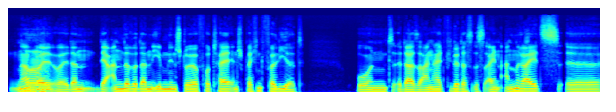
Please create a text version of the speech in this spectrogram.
Ne? Mhm. Weil, weil dann der andere dann eben den Steuervorteil entsprechend verliert. Und äh, da sagen halt viele, das ist ein Anreiz, äh,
